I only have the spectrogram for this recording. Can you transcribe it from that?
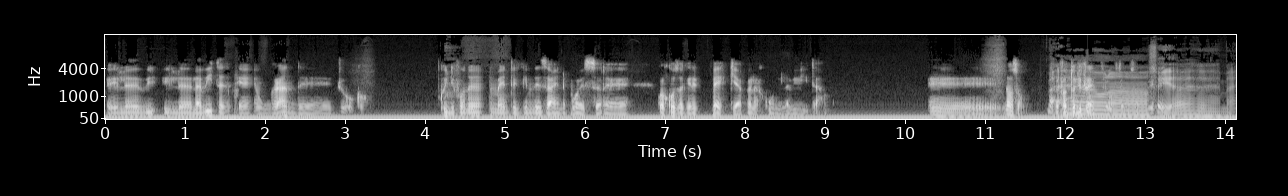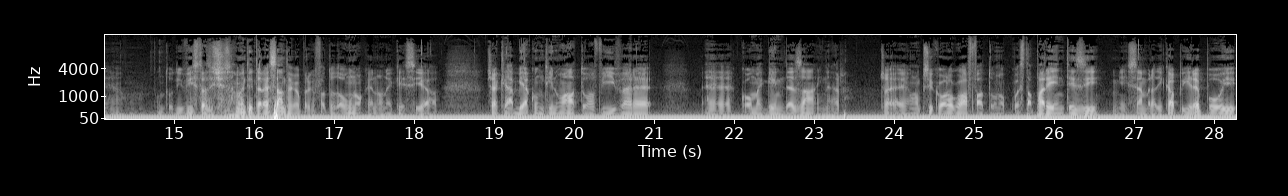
il, il, la vita è un grande gioco. Quindi fondamentalmente il game design può essere qualcosa che rispecchia per alcuni la vita. E non so, mi ha fatto riflettere una... questa cosa qui. Sì, è, beh, un punto di vista decisamente interessante anche perché è fatto da uno che non è che sia cioè che abbia continuato a vivere eh, come game designer cioè uno psicologo ha fatto uno, questa parentesi, mi sembra di capire, poi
